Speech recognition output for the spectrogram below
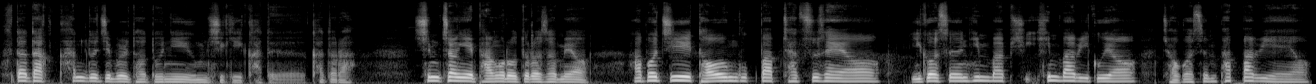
후다닥 한두 집을 더 도니 음식이 가득하더라. 심청이 방으로 들어서며 아버지 더운 국밥 잡수세요. 이것은 흰밥, 흰밥이고요. 저것은 팥밥이에요.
